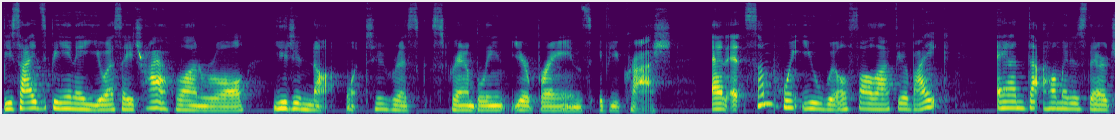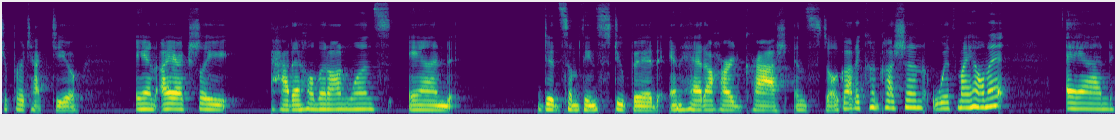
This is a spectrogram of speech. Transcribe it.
Besides being a USA Triathlon rule, you do not want to risk scrambling your brains if you crash. And at some point, you will fall off your bike, and that helmet is there to protect you. And I actually had a helmet on once and did something stupid and had a hard crash and still got a concussion with my helmet. And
